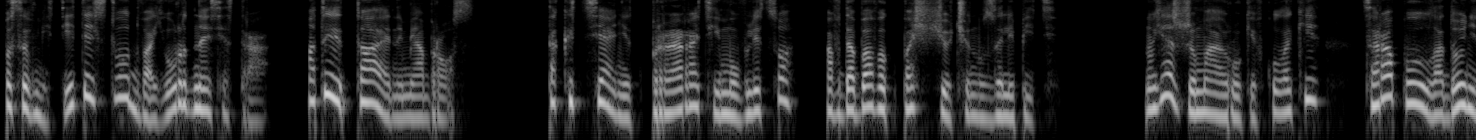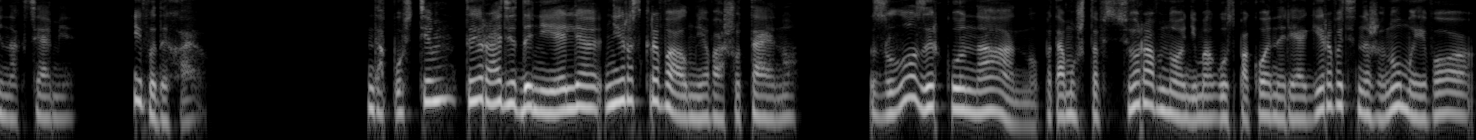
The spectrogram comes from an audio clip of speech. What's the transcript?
По совместительству двоюродная сестра. А ты тайнами оброс. Так и тянет прорать ему в лицо, а вдобавок пощечину залепить. Но я сжимаю руки в кулаки, царапаю ладони ногтями и выдыхаю. Допустим, ты ради Даниэля не раскрывал мне вашу тайну. Зло зыркую на Анну, потому что все равно не могу спокойно реагировать на жену моего...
